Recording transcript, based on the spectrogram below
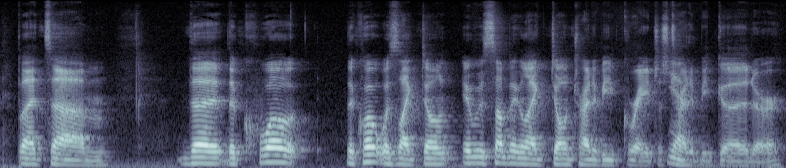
but um, the the quote the quote was like don't it was something like don't try to be great, just try to be good or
